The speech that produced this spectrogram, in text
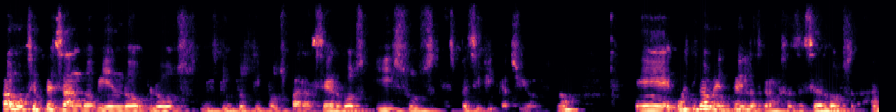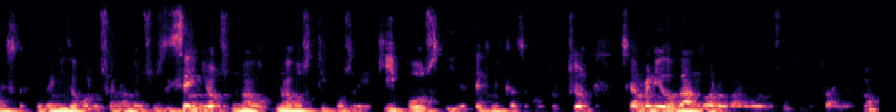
vamos empezando viendo los distintos tipos para cerdos y sus especificaciones. ¿no? Eh, últimamente las granjas de cerdos han venido evolucionando en sus diseños, nuevos tipos de equipos y de técnicas de construcción se han venido dando a lo largo de los últimos años, ¿no?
